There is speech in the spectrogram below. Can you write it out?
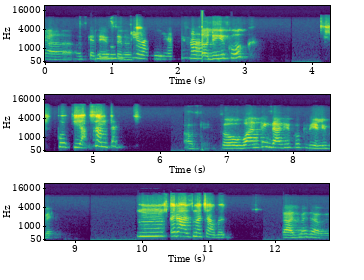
हाँ उसका टेस्ट अलग। वाले you cook? cook yeah sometimes Okay. So one thing that you cook really well. हम्म, राजमा चावल। राजमा चावल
